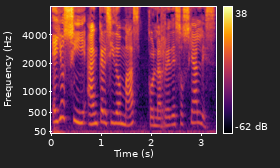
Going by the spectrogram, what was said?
ellos sí han crecido más con las redes sociales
